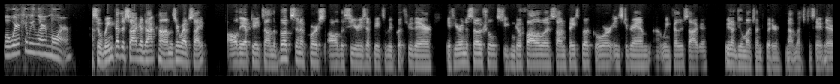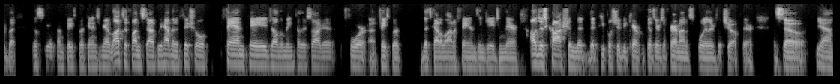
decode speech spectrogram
Well, where can we learn more? So wingfeathersaga.com is our website. All the updates on the books and of course all the series updates that we put through there. If you're into socials, you can go follow us on Facebook or Instagram, uh, Wingfeather Saga. We don't do much on Twitter, not much to say there, but you'll see us on Facebook and Instagram. Lots of fun stuff. We have an official fan page on the Wingfeather Saga for uh, Facebook that's got a lot of fans engaging there. I'll just caution that that people should be careful because there's a fair amount of spoilers that show up there. So yeah,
